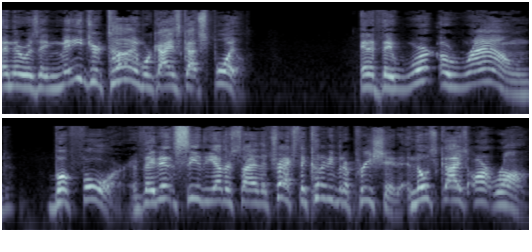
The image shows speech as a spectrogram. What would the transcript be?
And there was a major time where guys got spoiled. And if they weren't around before, if they didn't see the other side of the tracks, they couldn't even appreciate it. And those guys aren't wrong.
